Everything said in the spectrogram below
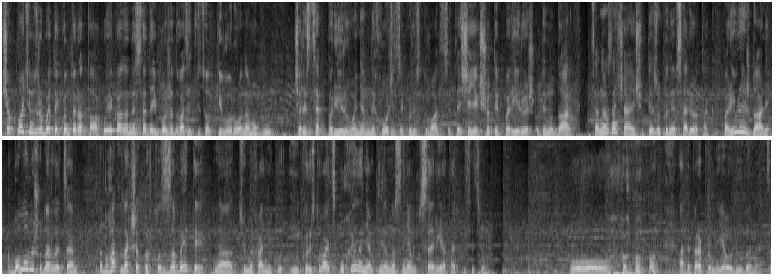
Щоб потім зробити контратаку, яка нанесе, дай Боже, 20% урона мобу. Через це паріруванням не хочеться користуватися. Та ще якщо ти паріруєш один удар, це не означає, що ти зупинив серію атак. Паріруєш далі або ловиш удар лицем. Набагато легше просто забити на цю механіку і користуватися ухиленням і наносенням серії атак після цього. О, а тепер про моє улюблене це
